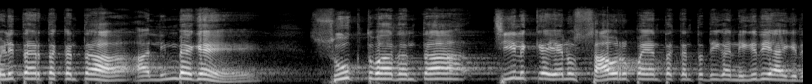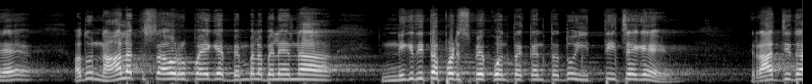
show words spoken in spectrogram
ಬೆಳೀತಾ ಇರ್ತಕ್ಕಂಥ ಆ ಲಿಂಬೆಗೆ ಸೂಕ್ತವಾದಂಥ ಚೀಲಕ್ಕೆ ಏನು ಸಾವಿರ ರೂಪಾಯಿ ಅಂತಕ್ಕಂಥದ್ದು ಈಗ ನಿಗದಿಯಾಗಿದೆ. ಅದು ನಾಲ್ಕು ಸಾವಿರ ರೂಪಾಯಿಗೆ ಬೆಂಬಲ ಬೆಲೆಯನ್ನು ನಿಗದಿತಪಡಿಸಬೇಕು ಅಂತಕ್ಕಂಥದ್ದು ಇತ್ತೀಚೆಗೆ ರಾಜ್ಯದ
